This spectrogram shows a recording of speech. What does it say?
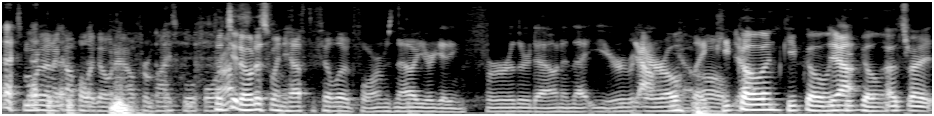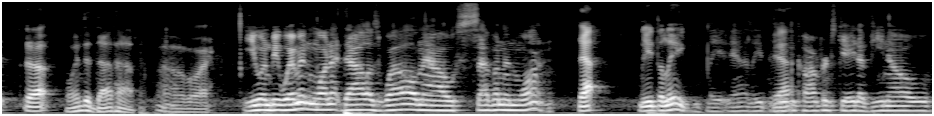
it's more than a couple ago now from high school for Don't us. you notice when you have to fill out forms now, you're getting further down in that year Yeah. arrow? Yeah. Like, Oh, keep yeah. going, keep going, yeah, keep going. that's right. Yeah. when did that happen? Oh boy. UNB women won at Dal as well. Now seven and one. Yeah. Lead the league. Lead, yeah, lead, Yeah. lead the conference. Jada Vino,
